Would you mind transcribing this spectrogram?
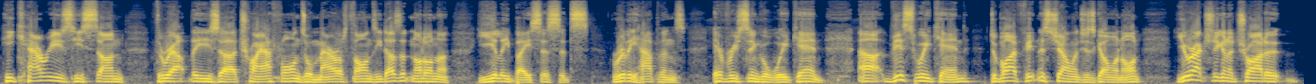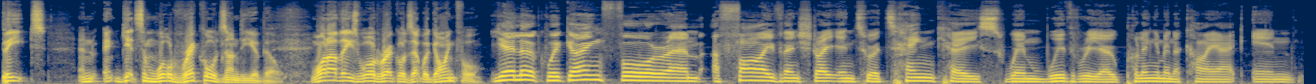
He carries his son throughout these uh, triathlons or marathons. He does it not on a yearly basis. It's really happens every single weekend. Uh, this weekend, Dubai Fitness Challenge is going on. You're actually going to try to beat and, and get some world records under your belt. What are these world records that we're going for? Yeah, look, we're going for um, a five, then straight into a 10k swim with Rio, pulling him in a kayak in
